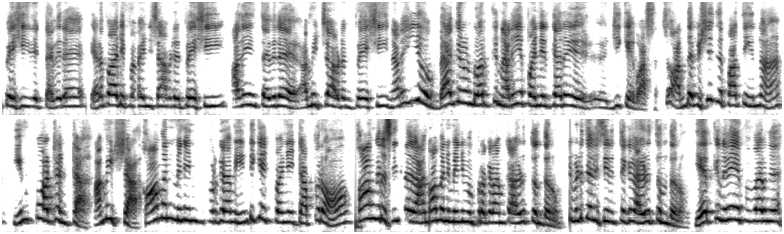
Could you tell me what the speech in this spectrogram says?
பேசியதை தவிர எடப்பாடி பழனிசாமியுடன் பேசி அதையும் தவிர அமித்ஷாவுடன் பேசி நிறைய பேக்ரவுண்ட் ஒர்க் நிறைய பண்ணியிருக்காரு ஜி கே வாசன் சோ அந்த விஷயத்த பாத்தீங்கன்னா இம்பார்ட்டன்டா Amit Shah common minimum programme indicate பண்ணிட்டு அப்புறம் காங்கிரஸ் இந்த காமன் மினிமம் ப்ரோக்ராம்க்கு அழுத்தம் தரும். விடுதலை சிறுத்தைகள் அழுத்தம் தரும். ஏற்கனவே இப்ப பாருங்க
